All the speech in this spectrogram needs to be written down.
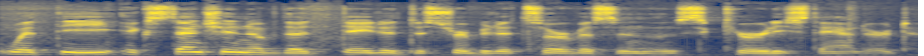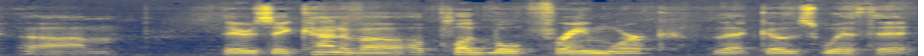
with the extension of the data distributed service and the security standard, um, there's a kind of a, a pluggable framework that goes with it,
